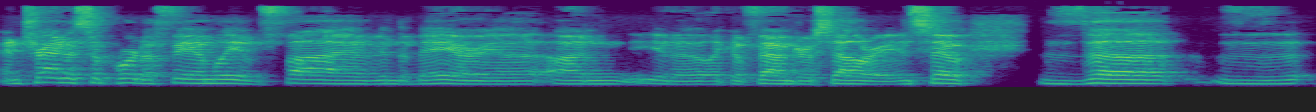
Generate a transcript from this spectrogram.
and trying to support a family of five in the bay area on you know like a founder salary. And so the the,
